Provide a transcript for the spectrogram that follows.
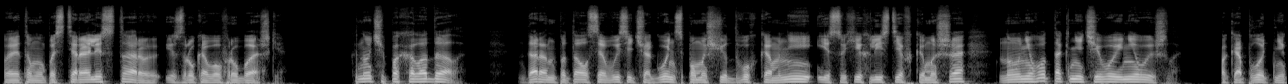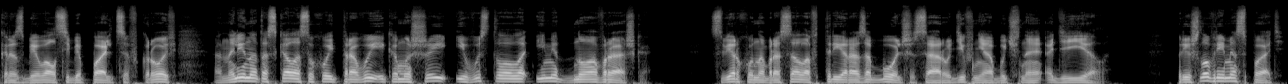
поэтому постирали старую из рукавов рубашки. К ночи похолодало. Даран пытался высечь огонь с помощью двух камней и сухих листьев камыша, но у него так ничего и не вышло. Пока плотник разбивал себе пальцы в кровь, Аннели натаскала сухой травы и камышей и выстлала ими дно овражка. Сверху набросала в три раза больше, соорудив необычное одеяло. Пришло время спать,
